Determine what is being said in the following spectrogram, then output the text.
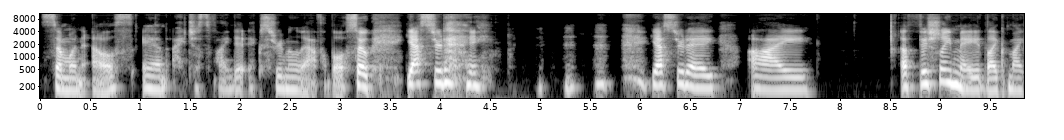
someone else. And I just find it extremely laughable. So, yesterday, yesterday, I officially made like my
